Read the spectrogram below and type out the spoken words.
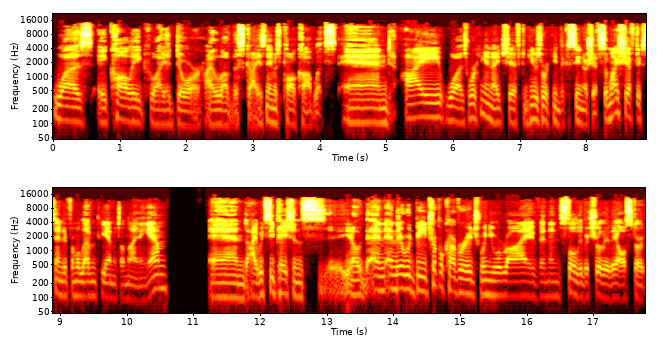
was a colleague who I adore. I love this guy. His name is Paul Koblitz. And I was working a night shift and he was working the casino shift. So my shift extended from 11 p.m. until 9 a.m. And I would see patients, you know, and, and there would be triple coverage when you arrive. And then slowly but surely they all start,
